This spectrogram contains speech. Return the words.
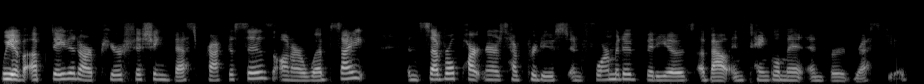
We have updated our pier fishing best practices on our website and several partners have produced informative videos about entanglement and bird rescue.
